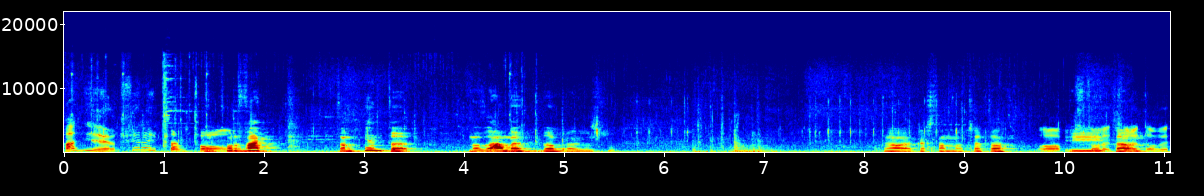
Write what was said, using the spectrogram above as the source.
Panie, otwieraj pan No to! kurwa, zamknięte. Na zamek, dobra już. No, jakaś tam maczeta. O, I pistolet tam. fioletowy.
